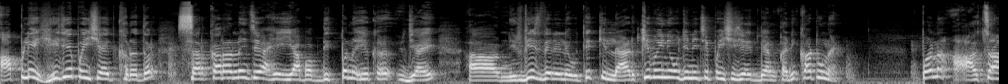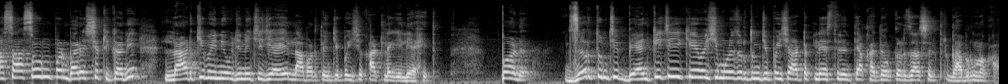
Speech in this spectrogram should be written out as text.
आपले हे जे पैसे आहेत खरं तर सरकारने जे आहे या बाबतीत पण एक जे आहे निर्देश दिलेले होते की लाडकी बहीण योजनेचे पैसे जे आहेत बँकांनी काटू नये. पण असं असं असून पण बऱ्याचशा ठिकाणी लाडकी बहीण योजनेचे जे आहे लाभार्थ्यांचे पैसे काटले गेले आहेत. पण जर तुमची बँकेची के वाय सीमुळे जर तुमचे पैसे अटकले असतील आणि त्या खात्यावर कर्ज असेल तर घाबरू नका.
